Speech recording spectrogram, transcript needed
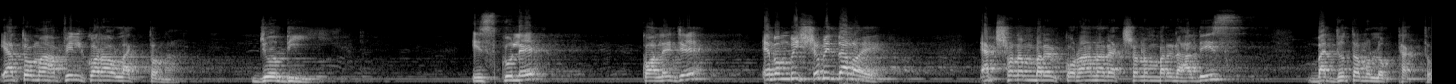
এত মাহফিল করাও লাগতো না। যদি স্কুলে, কলেজে এবং বিশ্ববিদ্যালয়ে একশো নম্বরের কোরআন আর একশো নম্বরের হাদিস বাধ্যতামূলক থাকতো।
